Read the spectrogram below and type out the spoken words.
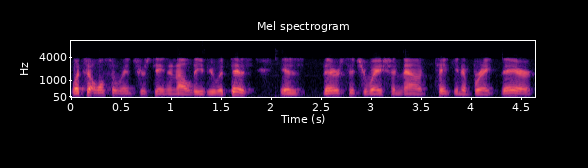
What's also interesting, and I'll leave you with this, is their situation now taking a break there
